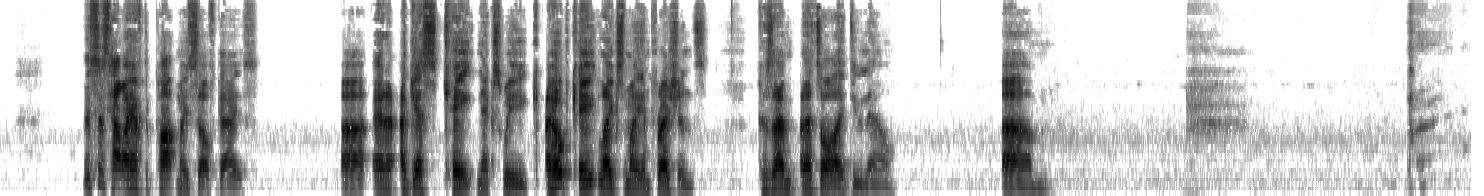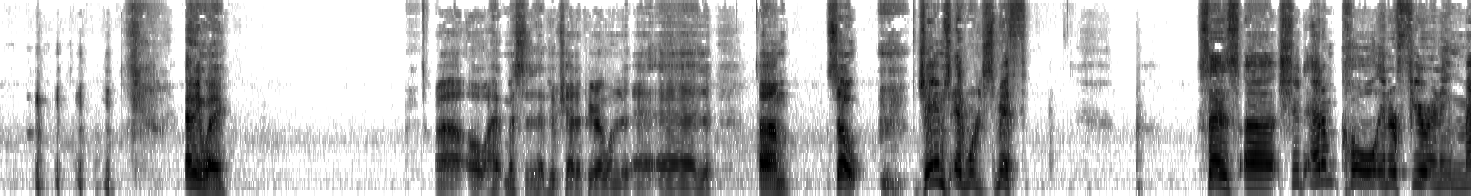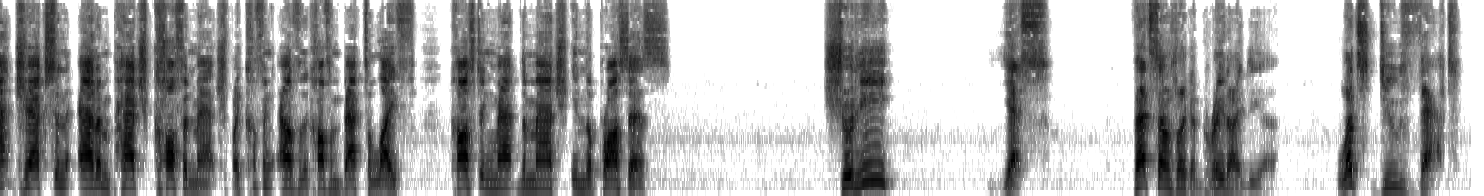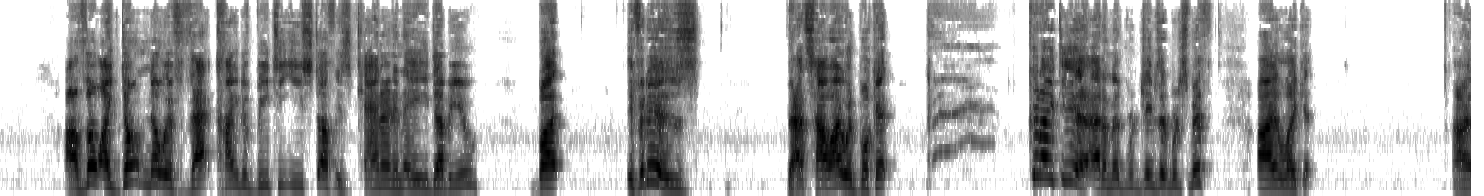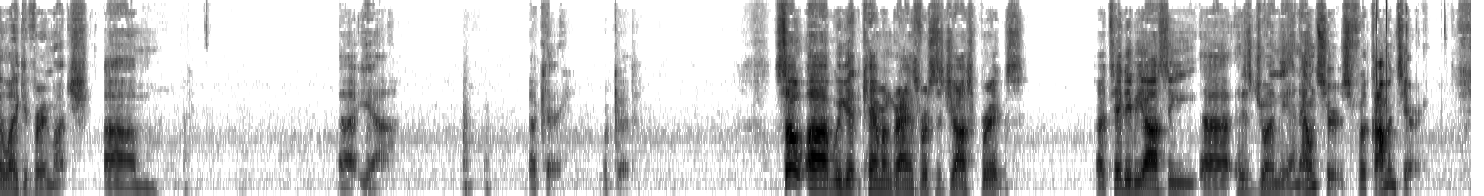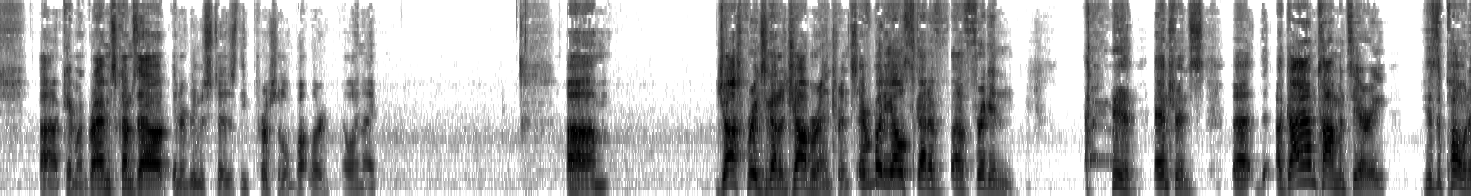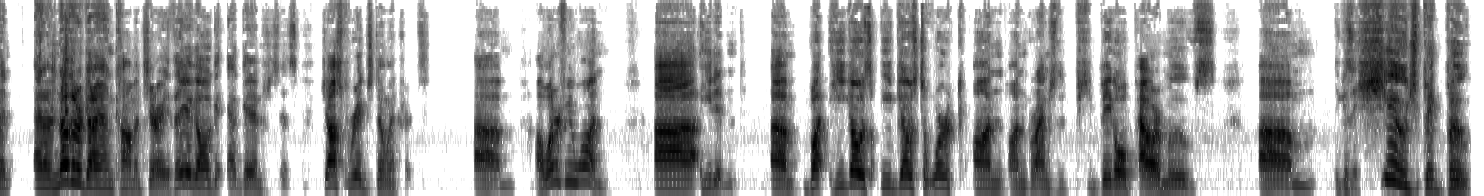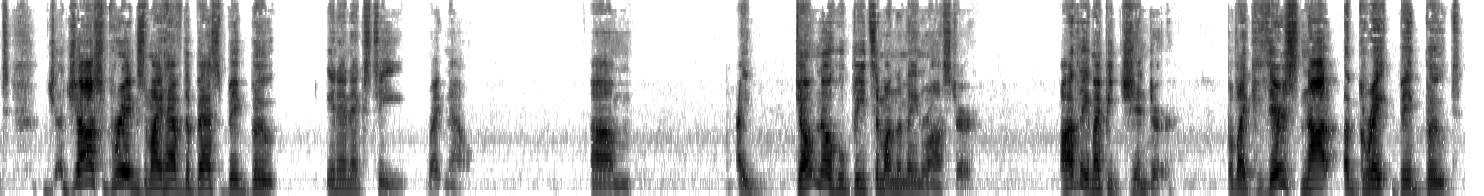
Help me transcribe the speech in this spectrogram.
this is how I have to pop myself, guys. Uh, and I guess Kate next week. I hope Kate likes my impressions because I'm that's all I do now. Um, anyway, uh, oh, I must have chat up here. I wanted to. Uh, um, so James Edward Smith says, uh, should Adam Cole interfere in a Matt Jackson Adam Patch coffin match by cuffing out of the coffin back to life, costing Matt the match in the process? Should he? Yes. That sounds like a great idea. Let's do that. Although I don't know if that kind of BTE stuff is canon in AEW, but if it is, that's how I would book it. Good idea, Adam Edward James Edward Smith. I like it. I like it very much. Um, uh, yeah. Okay, we're good. So uh, we get Cameron Grimes versus Josh Briggs. Uh, Ted DiBiase uh, has joined the announcers for commentary. Uh, Cameron Grimes comes out, introduced as the personal butler, LA Knight. Um, Josh Briggs got a jobber entrance. Everybody else got a, a friggin' entrance. Uh, a guy on commentary, his opponent, and another guy on commentary. You go, get, get entrances. Josh Briggs, no entrance. Um, I wonder if he won. Uh, he didn't. Um, but he goes he goes to work on on Grimes with big old power moves. Um, he gets a huge big boot. J- Josh Briggs might have the best big boot in NXT right now. Um, I don't know who beats him on the main roster. Oddly, it might be Jinder, but like, there's not a great big boot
